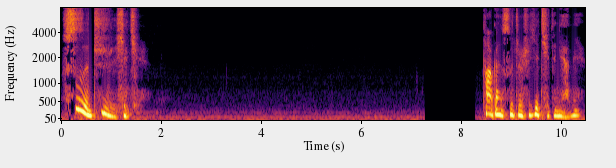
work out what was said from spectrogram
四智现前。它跟四智是一体的两面，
